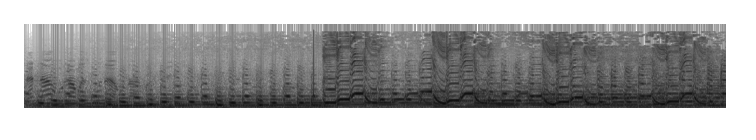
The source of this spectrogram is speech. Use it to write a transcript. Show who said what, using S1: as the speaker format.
S1: Sana uramaz buna uramaz.
S2: Thank.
